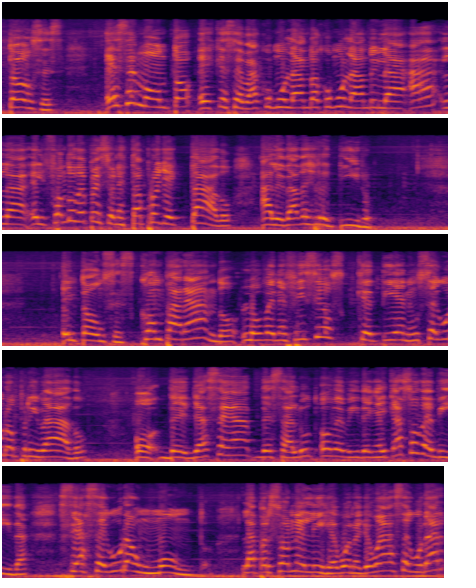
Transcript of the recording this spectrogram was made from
Entonces, ese monto es que se va acumulando, acumulando y la, la, el fondo de pensión está proyectado a la edad de retiro. Entonces, comparando los beneficios que tiene un seguro privado, o de ya sea de salud o de vida, en el caso de vida, se asegura un monto. La persona elige, bueno, yo voy a asegurar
